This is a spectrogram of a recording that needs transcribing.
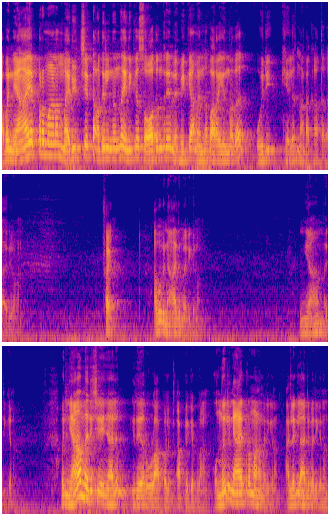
അപ്പോൾ ന്യായപ്രമാണം മരിച്ചിട്ട് അതിൽ നിന്ന് എനിക്ക് സ്വാതന്ത്ര്യം ലഭിക്കാം എന്ന് പറയുന്നത് ഒരിക്കലും നടക്കാത്ത കാര്യമാണ്. ഫൈൻ അപ്പോൾ പിന്നെ ആര് മരിക്കണം? ഞാൻ മരിക്കണം. അപ്പം ഞാൻ മരിച്ചു കഴിഞ്ഞാലും ഇതേ റൂൾ ആപ്ലി ആപ്ലിക്കബിൾ ആണ്. ഒന്നുകിൽ ന്യായപ്രമാണം മരിക്കണം. അല്ലെങ്കിൽ ആര് മരിക്കണം?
